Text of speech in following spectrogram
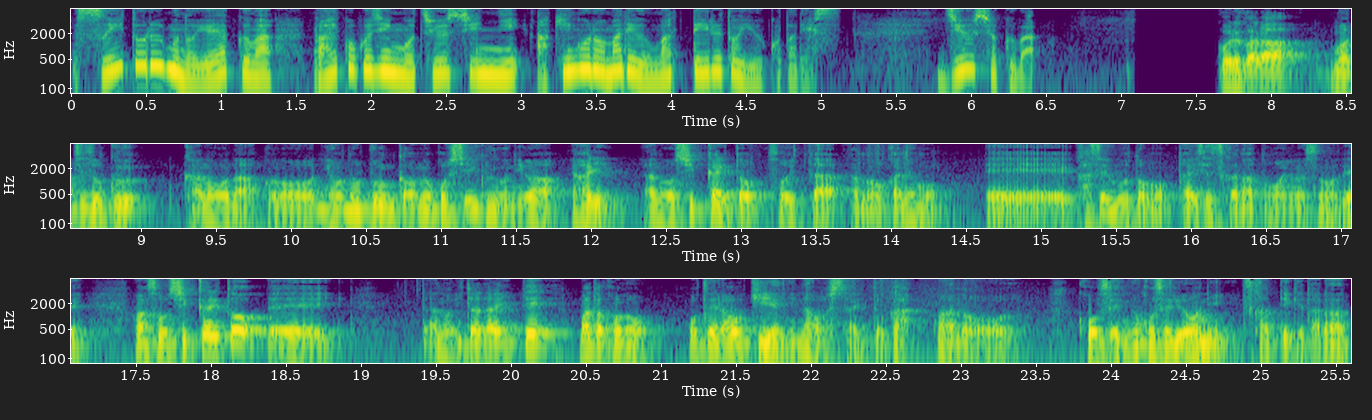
スイートルームの予約は外国人を中心に秋頃まで埋まっているということです。住職は？これから、まあ、持続可能なこの日本の文化を残していくのにはやはりあのしっかりとそういったあのお金もえー、稼ぐことも大切かなと思いますので、まあ、そうしっかりと、えー、あのいただいてまたこのお寺をきれいに直したりとか、まあ、あの後世に残せるように使っていけたらな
